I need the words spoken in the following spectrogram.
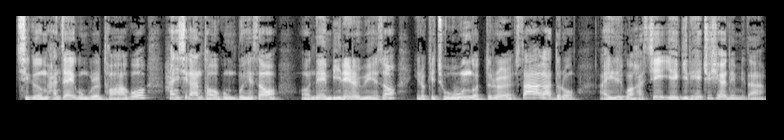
지금 한자의 공부를 더 하고 한 시간 더 공부해서 어, 내 미래를 위해서 이렇게 좋은 것들을 쌓아가도록 아이들과 같이 얘기를 해 주셔야 됩니다.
